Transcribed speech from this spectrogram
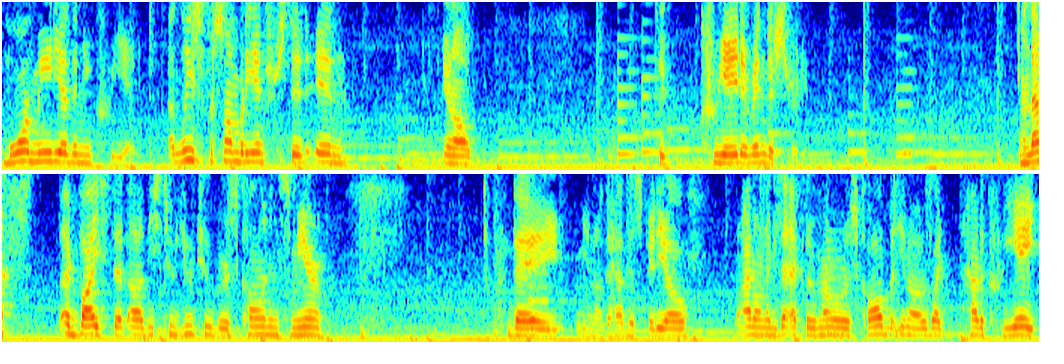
more media than you create. At least for somebody interested in, you know, the creative industry. And that's advice that uh, these two YouTubers, Colin and Samir, they you know they had this video. I don't exactly remember what it's called but you know it was like how to create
